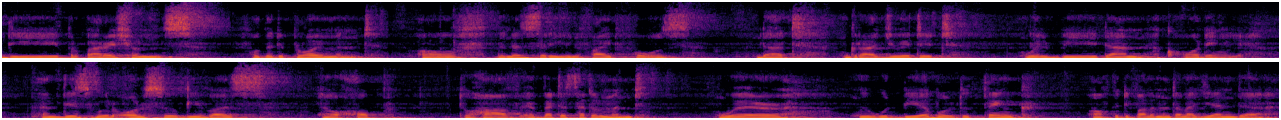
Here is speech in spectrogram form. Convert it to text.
the preparations for the deployment of the necessary unified force that graduated will be done accordingly. And this will also give us hope to have a better settlement where we would be able to think of the developmental agenda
